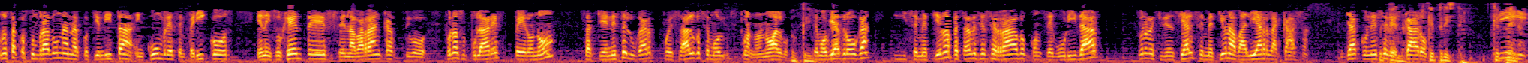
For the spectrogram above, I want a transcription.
uno está acostumbrado a una narcotiendita en Cumbres, en Pericos, en la Insurgentes, en la Barranca, digo, fueron populares, pero no. O sea, que en este lugar, pues algo se movió, bueno, no algo, Ok. se movía droga y se metieron, a pesar de ser cerrado, con seguridad, zona residencial, se metieron a balear la casa, ya con ese Qué descaro. Qué triste. Qué sí, pena.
